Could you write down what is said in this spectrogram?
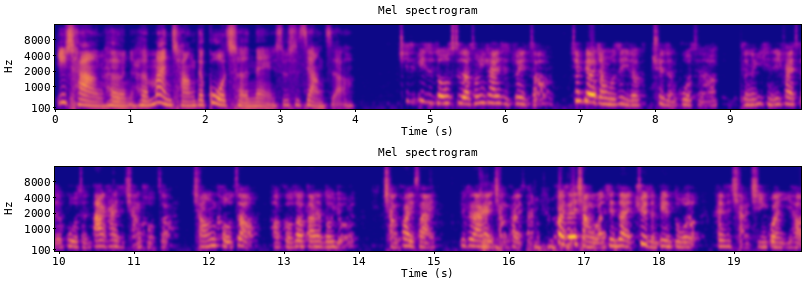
一场很很漫长的过程呢，是不是这样子啊？其实一直都是啊，从一开始最早，先不要讲我自己的确诊过程啊，整个疫情一开始的过程，大家开始抢口罩，抢口罩，好，口罩大家都有了，抢快筛，就是大家开始抢快筛，快筛抢完，现在确诊变多了，开始抢清冠一号，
